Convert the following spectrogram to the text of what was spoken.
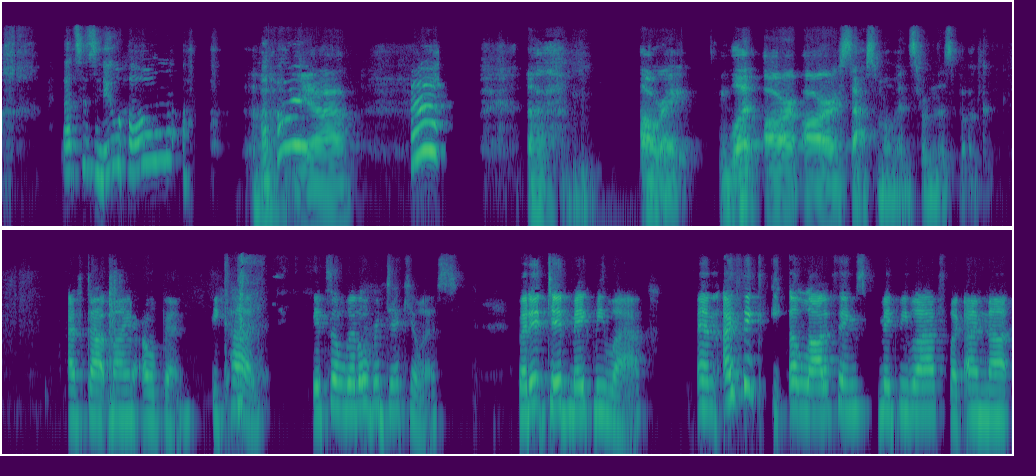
That's his new home. Ugh, yeah. Ah. Ugh. all right. What are our sass moments from this book? I've got mine open because it's a little ridiculous, but it did make me laugh. And I think a lot of things make me laugh. Like I'm not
